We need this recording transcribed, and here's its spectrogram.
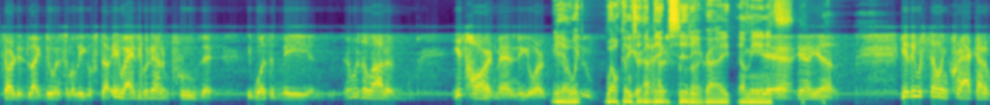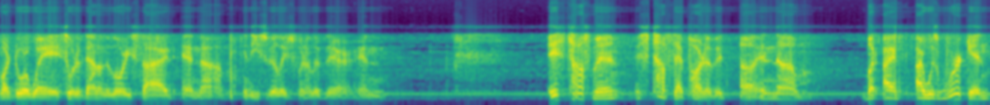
started like doing some illegal stuff. Anyway, I had to go down and prove that it wasn't me, and there was a lot of. It's hard, man, in New York. yeah, know, we, to welcome to the big city, right? I mean, yeah, yeah, yeah. Yeah, they were selling crack out of our doorway, sort of down on the Lower East Side and um, in the East Village when I lived there, and it's tough, man. It's tough that part of it. Uh, and um, but I I was working.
